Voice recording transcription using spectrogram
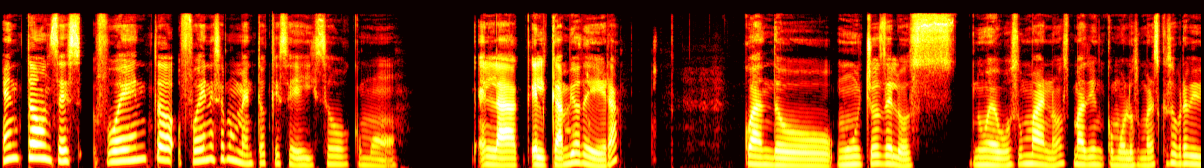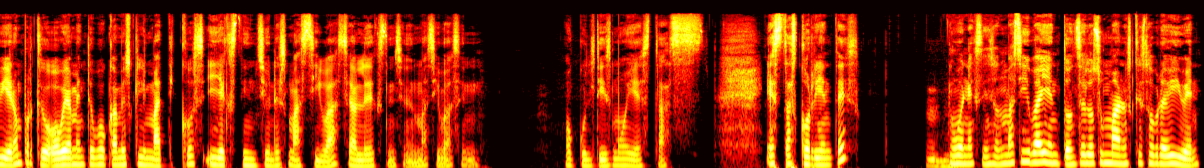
Entonces, fue en, to- fue en ese momento que se hizo como en la, el cambio de era, cuando muchos de los nuevos humanos, más bien como los humanos que sobrevivieron, porque obviamente hubo cambios climáticos y extinciones masivas, se habla de extinciones masivas en ocultismo y estas, estas corrientes, hubo una extinción masiva y entonces los humanos que sobreviven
